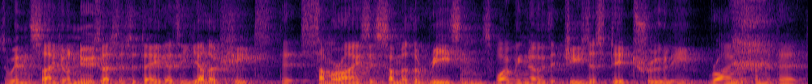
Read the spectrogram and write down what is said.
So, inside your newsletter today, there's a yellow sheet that summarizes some of the reasons why we know that Jesus did truly rise from the dead.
